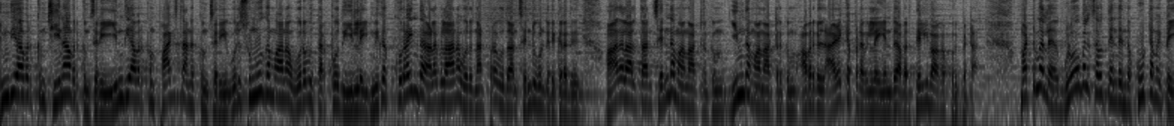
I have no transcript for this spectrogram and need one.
இந்தியாவிற்கும் சீனாவிற்கும் சரி இந்தியாவிற்கும் பாகிஸ்தானுக்கும் சரி ஒரு சுமூகமான உறவு தற்போது இல்லை. மிக குறைந்த அளவிலான ஒரு நட்புறவு தான் சென்று கொண்டிருக்கிறது. ஆதலால் தான் சென்ற மாநாட்டிற்கும் இந்த மாநாட்டிற்கும் அவர்கள் அழைக்கப்படவில்லை என்று அவர் தெளிவாக குறிப்பிட்டார். மட்டுமல்ல குளோபல் சவுத் என்ற இந்த கூட்டமைப்பை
